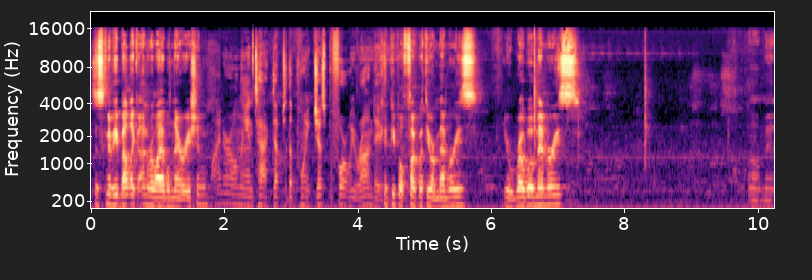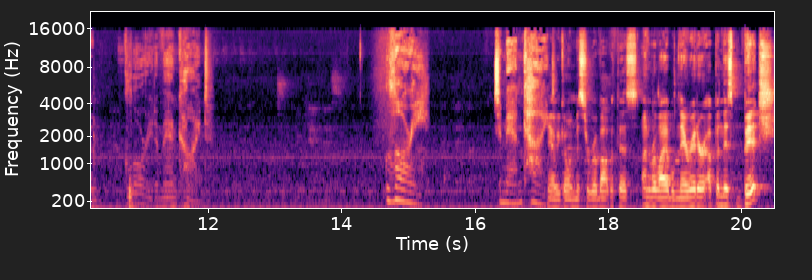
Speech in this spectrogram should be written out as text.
Is this gonna be about like unreliable narration? Mine are only intact up to the point just before we rendezvous. Can people fuck with your memories? Your robo memories? Oh man. Glory to mankind. Glory to mankind. Yeah, we going Mr. Robot with this. Unreliable narrator up in this bitch.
